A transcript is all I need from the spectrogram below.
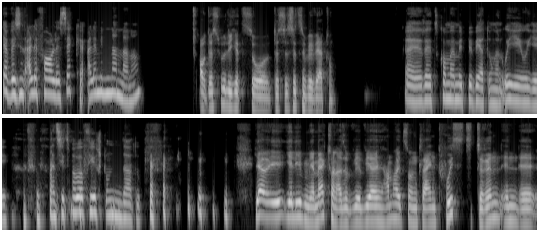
Ja, wir sind alle faule Säcke, alle miteinander, ne? Aber das würde ich jetzt so, das ist jetzt eine Bewertung. Ja, jetzt kommen wir mit Bewertungen. Oje, oje. Dann sitzen wir aber vier Stunden da, du. Ja, ihr ihr Lieben, ihr merkt schon, also wir, wir haben heute so einen kleinen Twist drin, in, äh,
